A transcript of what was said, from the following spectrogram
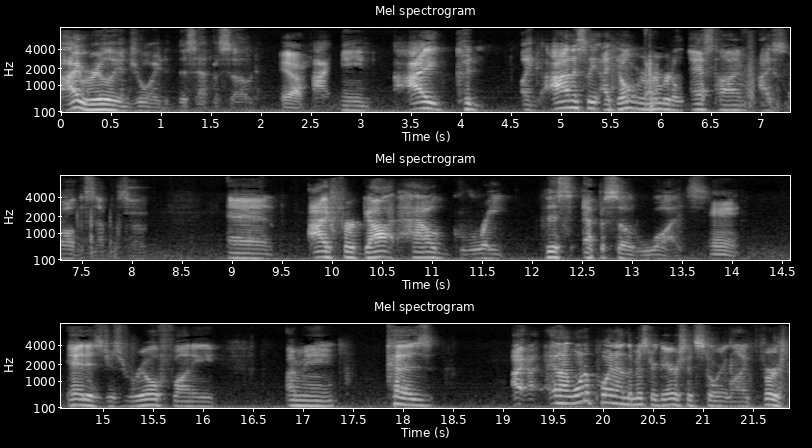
I really enjoyed this episode. Yeah. I mean, I could like honestly, I don't remember the last time I saw this episode, and I forgot how great this episode was. Mm. It is just real funny. I mean, because I I- and I want to point out the Mr. Garrison storyline first.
